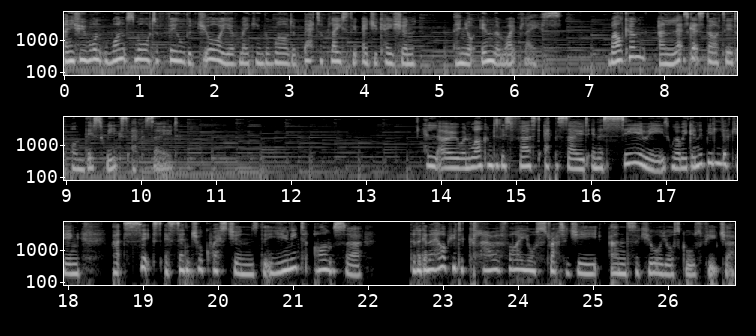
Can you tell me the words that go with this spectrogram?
and if you want once more to feel the joy of making the world a better place through education, then you're in the right place. Welcome, and let's get started on this week's episode. Hello, and welcome to this first episode in a series where we're going to be looking at six essential questions that you need to answer that are going to help you to clarify your strategy and secure your school's future.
